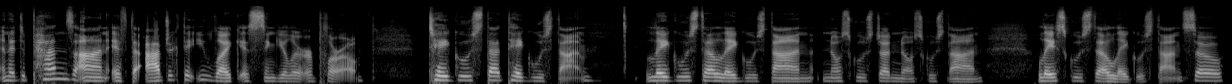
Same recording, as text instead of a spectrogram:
and it depends on if the object that you like is singular or plural. Te gusta, te gustan le gusta, le gustan, nos gusta, nos gustan, les gusta, le gustan. So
